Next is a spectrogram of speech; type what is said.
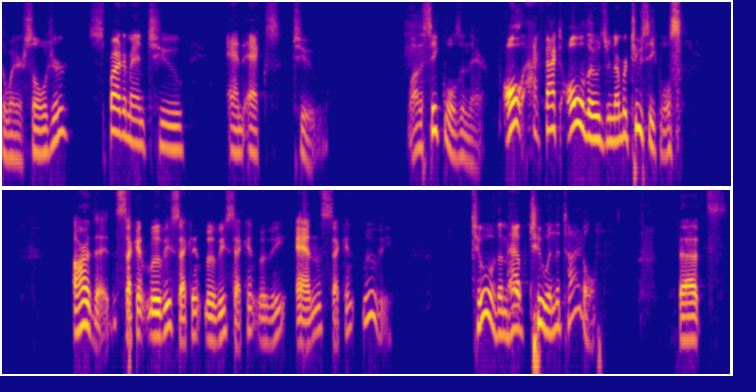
The Winter Soldier, Spider Man 2, and X2. A lot of sequels in there. All, in fact, all of those are number two sequels. Are they the second movie, second movie, second movie, and the second movie? Two of them oh. have two in the title. That's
